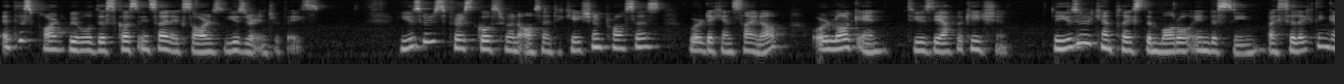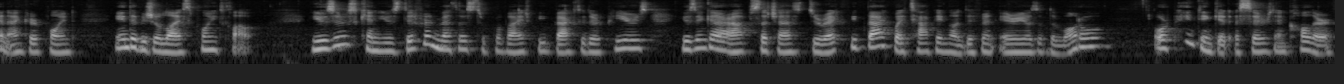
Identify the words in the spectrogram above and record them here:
In this part, we will discuss Inside XR's user interface. Users first go through an authentication process where they can sign up or log in to use the application. The user can place the model in the scene by selecting an anchor point in the visualized point cloud. Users can use different methods to provide feedback to their peers using our app such as direct feedback by tapping on different areas of the model or painting it a certain color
